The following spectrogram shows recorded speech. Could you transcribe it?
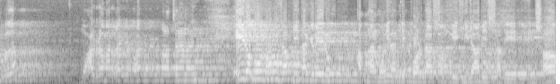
কি বললাম? মহারম আর গাইরে মহারমের ব্যাপার আছে না নাই? এই রকম মানুষ আপনি থাকবেন। আপনার মহিলাকে পর্দার সঙ্গে হিজাবের সাথে সব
